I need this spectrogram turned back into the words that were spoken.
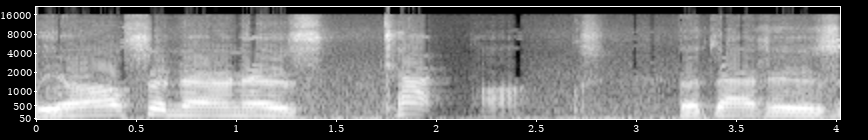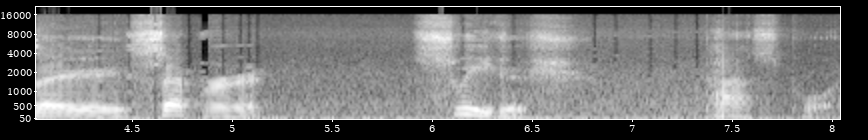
We are also known as catpox, but that is a separate Swedish passport.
